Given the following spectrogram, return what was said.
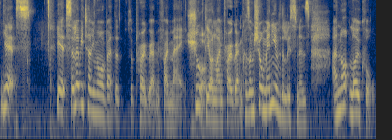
Yes. Yeah, so let me tell you more about the, the program, if I may. Sure. The online program, because I'm sure many of the listeners are not local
